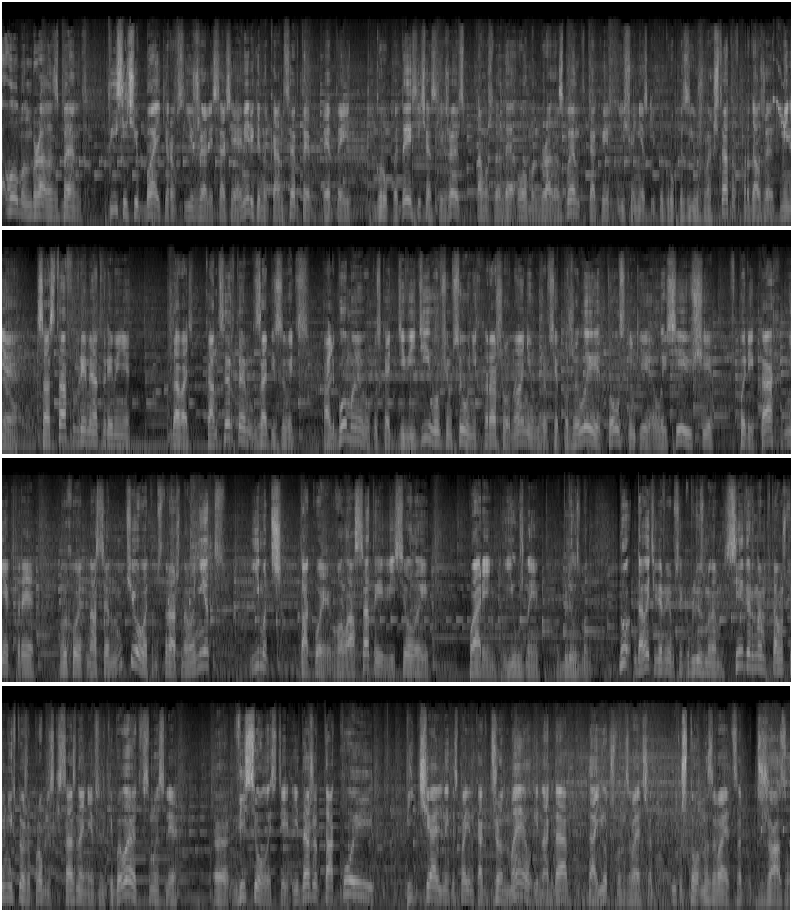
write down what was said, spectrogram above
The Allman Brothers Band. Тысячи байкеров съезжались со всей Америки на концерты этой группы. Да и сейчас съезжаются, потому что The Allman Brothers Band, как и еще несколько групп из Южных Штатов, продолжают, меняя состав время от времени, давать концерты, записывать альбомы, выпускать DVD. В общем, все у них хорошо. Но они уже все пожилые, толстенькие, лысеющие, в париках некоторые выходят на сцену. Ничего в этом страшного нет. Имидж такой волосатый, веселый парень, южный блюзман. Ну, давайте вернемся к блюзманам северным, потому что у них тоже проблески сознания все-таки бывают, в смысле э, веселости. И даже такой печальный господин, как Джон Мейл, иногда дает, что называется, что называется джазу.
